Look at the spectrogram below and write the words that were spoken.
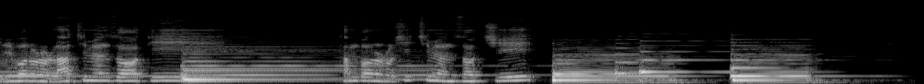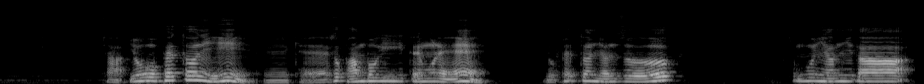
1번으로 라 치면서 D. 3번으로 C 치면서 G. 자, 요 패턴이 예, 계속 반복이기 때문에 요 패턴 연습 충분히 합니다.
